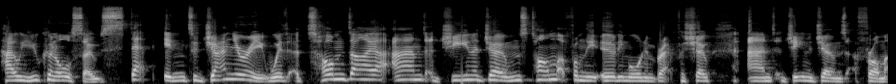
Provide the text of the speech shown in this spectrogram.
how you can also step into January with Tom Dyer and Gina Jones. Tom from the Early Morning Breakfast Show, and Gina Jones from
